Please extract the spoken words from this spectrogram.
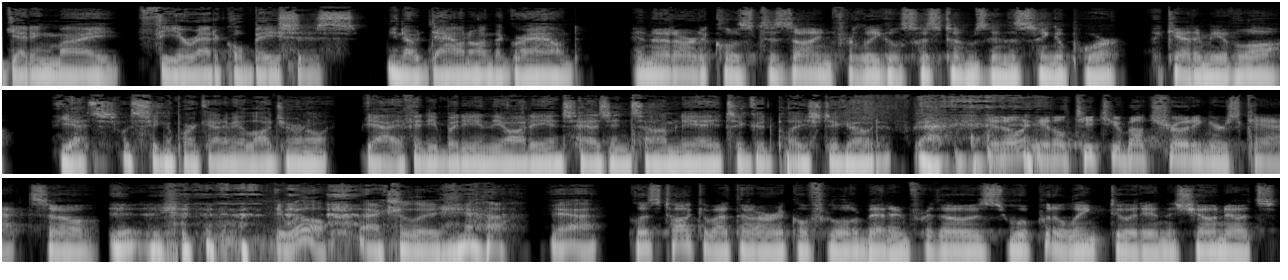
getting my theoretical basis, you know, down on the ground. And that article is designed for legal systems in the Singapore Academy of Law. Yes, Singapore Academy of Law Journal. Yeah, if anybody in the audience has insomnia, it's a good place to go to. it'll it'll teach you about Schrodinger's cat. So it will actually. Yeah, yeah. Let's talk about that article for a little bit, and for those, we'll put a link to it in the show notes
